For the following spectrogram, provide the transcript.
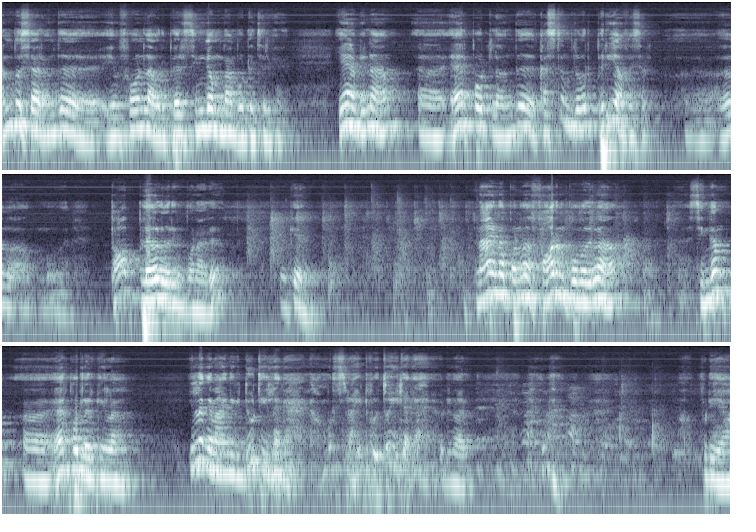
Anbu sir வந்து என் ஃபோனில் அவர் பேர் சிங்கம் தான் போட்டு வச்சுருக்கேன். ஏன் அப்படின்னா ஏர்போர்ட்டில் வந்து கஸ்டம்ஸில் ஒரு பெரிய ஆஃபீஸர் அதாவது டாப் லெவல் வரைக்கும் போனார். ஓகே நான் என்ன பண்ணுவேன் ஃபாரின் போகும்போதெல்லாம் சிங்கம் ஏர்போர்ட்டில் இருக்கீங்களா? இல்லைங்க நான் இன்னைக்கு டியூட்டி இல்லைங்க. நான் முடிச்சு நைட் போய் தூங்கிட்டேங்க அப்படின்னாரு. அப்படியா?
